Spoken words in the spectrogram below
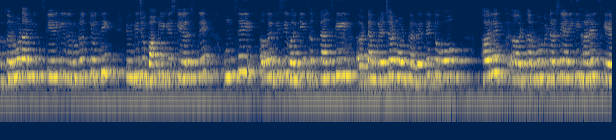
अब थर्मोडाइनमिक स्केल की ज़रूरत क्यों थी? क्योंकि जो बाकी के स्केल्स थे, उनसे अगर किसी वर्किंग सब्सटेंस की टेम्परेचर नोट कर रहे थे तो वो हर एक थर्मोमीटर से, यानी कि हर एक स्केल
